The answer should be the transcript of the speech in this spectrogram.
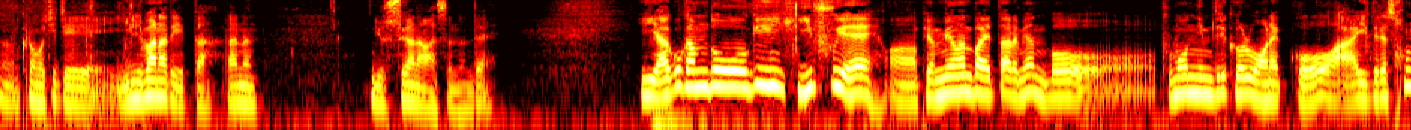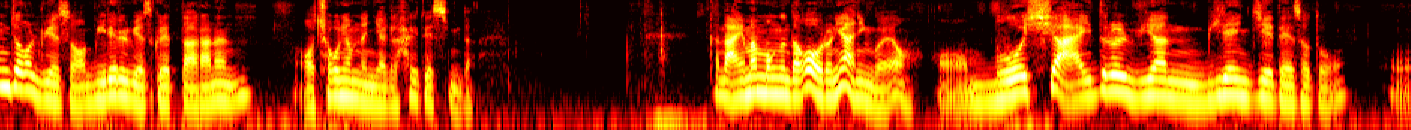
어, 그런 것이 이제 일반화돼 있다라는 뉴스가 나왔었는데 이 야구 감독이 이후에 어, 변명한 바에 따르면 뭐 부모님들이 그걸 원했고 아이들의 성적을 위해서 미래를 위해서 그랬다라는 어처구니 없는 이야기를 하기도 했습니다. 그러니까 나이만 먹는다고 어른이 아닌 거예요. 어, 무엇이 아이들을 위한 미래인지에 대해서도 어,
